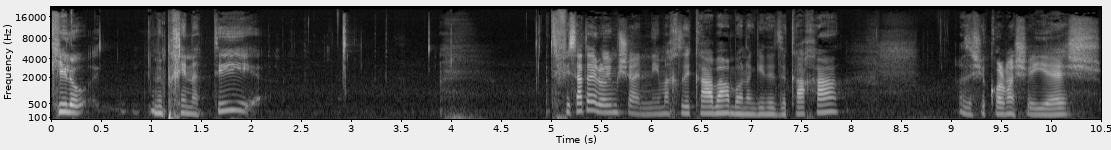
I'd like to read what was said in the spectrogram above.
כאילו, מבחינתי, תפיסת האלוהים שאני מחזיקה בה, בוא נגיד את זה ככה, זה שכל מה שיש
